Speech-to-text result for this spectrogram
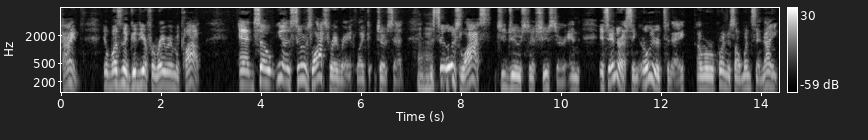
kind. It wasn't a good year for Ray Ray McCloud. And so, you know, the Steelers lost Ray Ray, like Joe said. Mm-hmm. The Steelers lost Juju Smith Schuster. And it's interesting, earlier today, uh, we're recording this on Wednesday night,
